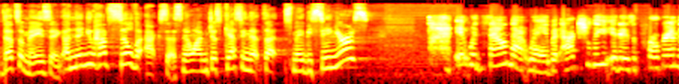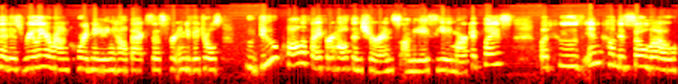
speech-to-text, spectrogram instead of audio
That's amazing. And then you have Silver Access. Now, I'm just guessing that that's maybe seniors? It would sound that way, but actually, it is a program that is really around coordinating health access for individuals who do qualify for health insurance on the ACA marketplace, but whose income is so low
